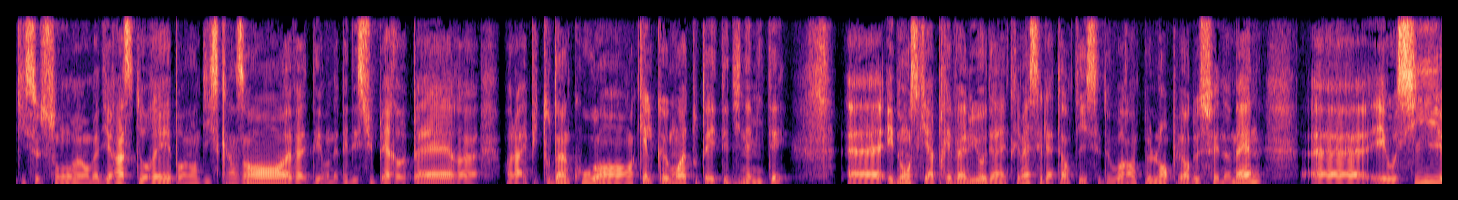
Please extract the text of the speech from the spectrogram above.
qui se sont, euh, on va dire, instaurés pendant 10-15 ans. On avait des super repères, euh, voilà. Et puis tout d'un coup, en quelques mois, tout a été dynamité. Euh, et donc, ce qui a prévalu au dernier trimestre, c'est l'attentisme, c'est de voir un peu l'ampleur de ce phénomène et aussi,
